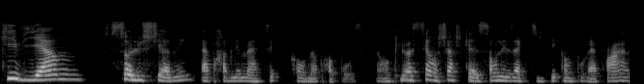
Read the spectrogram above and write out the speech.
qui viennent solutionner la problématique qu'on a proposée. Donc là, si on cherche quelles sont les activités qu'on pourrait faire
